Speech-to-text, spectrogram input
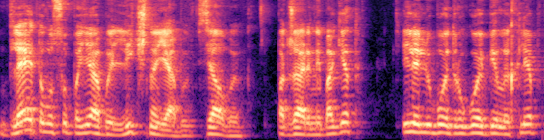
Для этого супа я бы, лично я бы, взял бы поджаренный багет или любой другой белый хлеб,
